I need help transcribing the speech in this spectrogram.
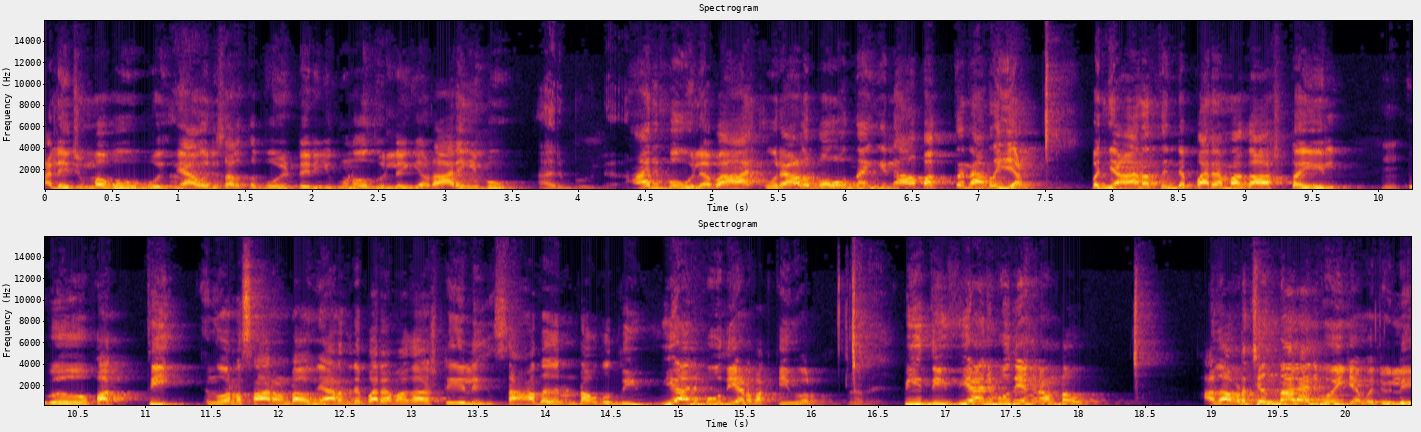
അല്ലെങ്കിൽ ചുമ്മാ പോകും ഞാൻ ഒരു സ്ഥലത്ത് പോയിട്ട് എനിക്ക് ഗുണമൊന്നും ഇല്ലെങ്കിൽ അവിടെ ആരെങ്കിലും പോകും. ആരും പോകില്ല ആരും പോകില്ല അപ്പൊ ഒരാൾ പോകുന്നെങ്കിൽ ആ ഭക്തൻ അറിയാം. ഇപ്പൊ ജ്ഞാനത്തിന്റെ പരമകാഷ്ഠയിൽ ഇപ്പൊ ഭക്തി എന്ന് പറഞ്ഞ സാധനം ഉണ്ടാകും. ജ്ഞാനത്തിന്റെ പരമകാഷ്ഠയിൽ സാധകൻ ഉണ്ടാവുന്ന ദിവ്യാനുഭൂതിയാണ് ഭക്തി എന്ന് പറയുന്നത് അപ്പൊ ഈ ദിവ്യാനുഭൂതി എങ്ങനെ ഉണ്ടാവും? അത് അവിടെ ചെന്നാൽ അനുഭവിക്കാൻ പറ്റും ഇല്ലേ?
